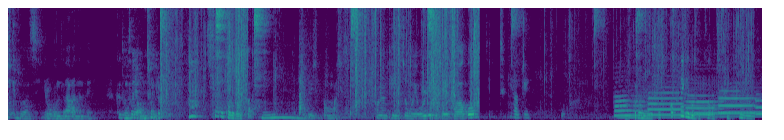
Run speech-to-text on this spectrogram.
시켜줘야지 이러고 나갔는데 그 동선이 엄청 이렇게 치아보타도 맛있어? 이 식빵 맛있어. 저는 개인적으로 이 올리브 제일 좋아하고 특이하게 모카. 아, 그러네. 또 껍데기도 모카 같이 생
